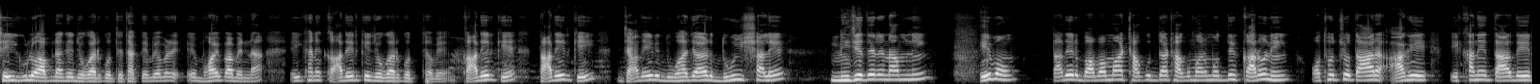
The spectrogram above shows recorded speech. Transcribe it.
সেইগুলো আপনাকে জোগাড় করতে থাকতে হবে। এবারে ভয় পাবেন না। এইখানে কাদেরকে জোগাড় করতে হবে। কাদেরকে, তাদেরকেই যাদের দু দুই সালে নিজেদের নাম নেই এবং তাদের বাবা মা ঠাকুরদা ঠাকুমার মধ্যে কারণেই অথচ তার আগে এখানে তাদের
